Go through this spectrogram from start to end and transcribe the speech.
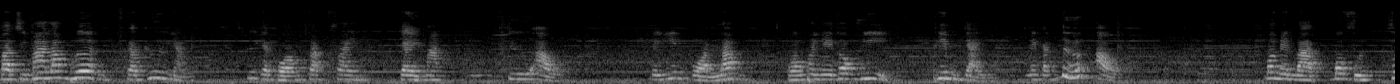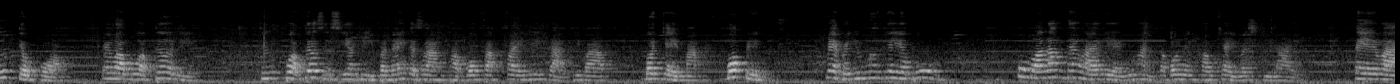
บาดสิมาล่ำเพิ่นก็คือหยังคือเจะของฝักไฟใจมักจือเอา ได้ยินก่อนล่ำของพญายทองพี่พิมพ์ใจในการดึกเอาว่าเป็นว่าบ่ฝึกฝึกเจ้าของแต่ว่าพวกเจ้านี่ถึงพวกเจ้าสิเสียงดีปานใดก็สร้างถ้าบ่ฝักไฟในการที่ว่าบ่ใจมักบ่เป็นแม่ไปอยู่เมืองชัยภูมิผู้หมอลำทั้งหลายแหล่อยู่หันกับบ่แม่นเขาใช้วาสกีไลแต่ว่า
